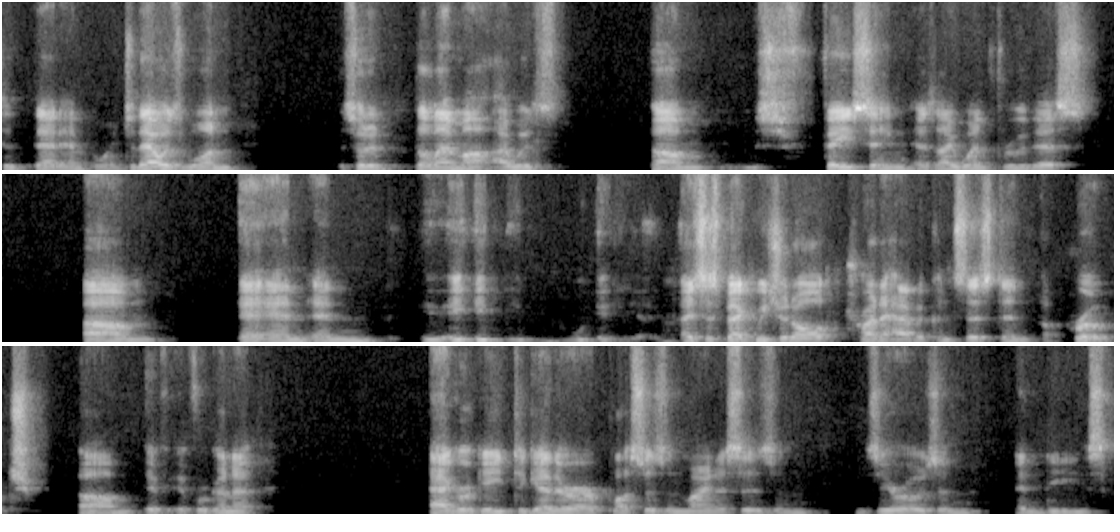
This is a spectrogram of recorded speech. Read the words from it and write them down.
to that endpoint. So that was one sort of dilemma I was um, facing as I went through this. Um, and and it, it, I suspect we should all try to have a consistent approach um, if, if we're going to aggregate together our pluses and minuses and zeros and, and Ds.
